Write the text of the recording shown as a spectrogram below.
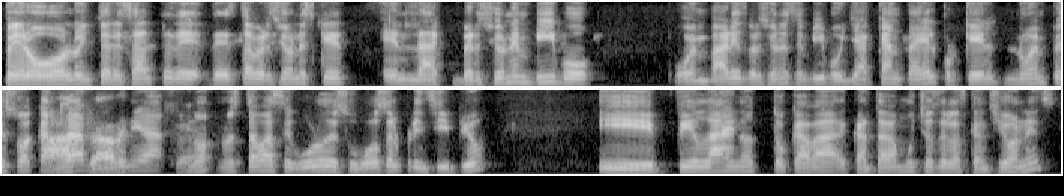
Pero lo interesante de, de, esta versión es que en la versión en vivo, o en varias versiones en vivo, ya canta él, porque él no empezó a cantar, ah, no, tenía, no, no, estaba seguro de su voz al principio. Y Phil Lynott tocaba, cantaba muchas de las canciones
